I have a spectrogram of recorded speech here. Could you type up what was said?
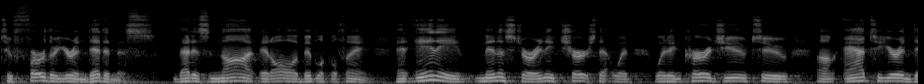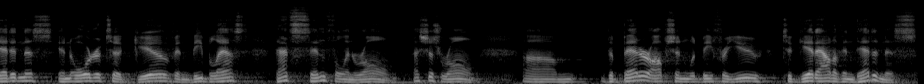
to further your indebtedness. That is not at all a biblical thing. And any minister, or any church that would, would encourage you to um, add to your indebtedness in order to give and be blessed, that's sinful and wrong. That's just wrong. Um, the better option would be for you to get out of indebtedness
